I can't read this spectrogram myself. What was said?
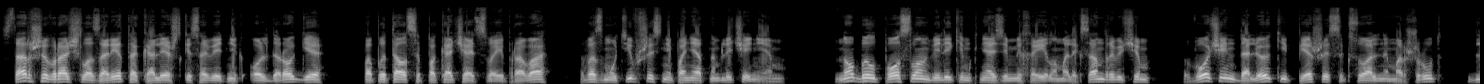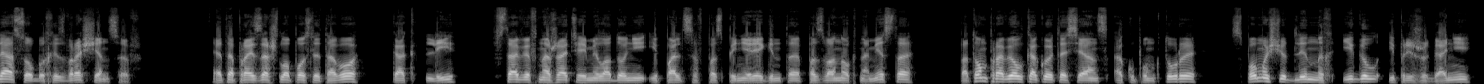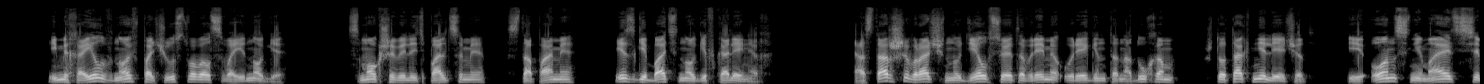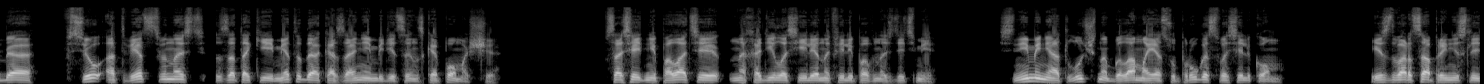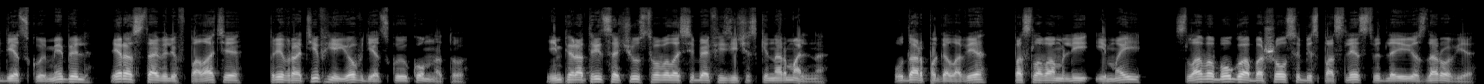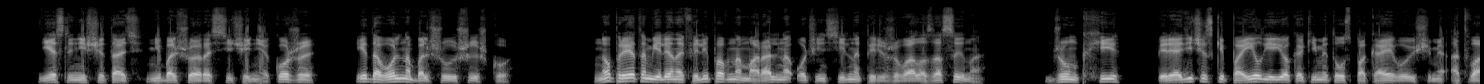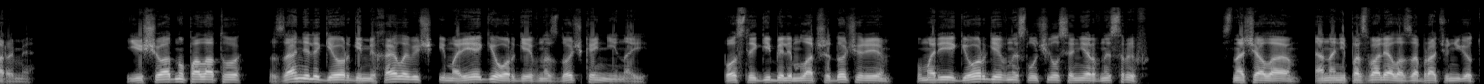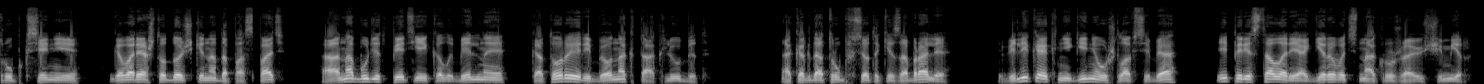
Старший врач лазарета, коллежский советник Ольдерогге, попытался покачать свои права, возмутившись непонятным лечением, но был послан великим князем Михаилом Александровичем в очень далекий пеший сексуальный маршрут для особых извращенцев. Это произошло после того, как Ли, вставив нажатиями ладоней и пальцев по спине регента позвонок на место, Потом провел какой-то сеанс акупунктуры с помощью длинных игл и прижиганий, и Михаил вновь почувствовал свои ноги. Смог шевелить пальцами, стопами и сгибать ноги в коленях. а старший врач нудел все это время у регента над ухом, что так не лечат, и он снимает с себя всю ответственность за такие методы оказания медицинской помощи. В соседней палате находилась Елена Филипповна с детьми. С ними неотлучно была моя супруга с Васильком. Из дворца принесли детскую мебель и расставили в палате, превратив ее в детскую комнату. Императрица чувствовала себя физически нормально. Удар по голове, по словам Ли и Мэй, слава богу, обошелся без последствий для ее здоровья, если не считать небольшое рассечение кожи и довольно большую шишку. Но при этом Елена Филипповна морально очень сильно переживала за сына. Джунг Хи периодически поил ее какими-то успокаивающими отварами. Еще одну палату заняли Георгий Михайлович и Мария Георгиевна с дочкой Ниной. После гибели младшей дочери у Марии Георгиевны случился нервный срыв. Сначала она не позволяла забрать у нее труп Ксении, говоря, что дочке надо поспать, а она будет петь ей колыбельные, которые ребенок так любит. А когда труп все-таки забрали, великая княгиня ушла в себя и перестала реагировать на окружающий мир.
